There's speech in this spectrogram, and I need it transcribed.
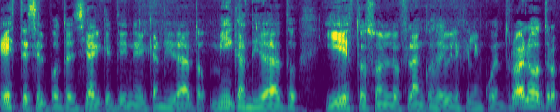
este es el potencial que tiene el candidato, mi candidato, y estos son los flancos débiles que le encuentro al otro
